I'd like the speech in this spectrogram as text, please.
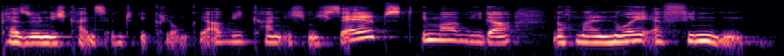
Persönlichkeitsentwicklung. Ja, wie kann ich mich selbst immer wieder nochmal neu erfinden?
